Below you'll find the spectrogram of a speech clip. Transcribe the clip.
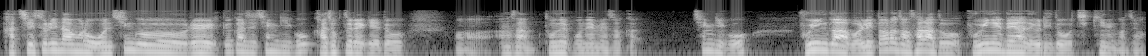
같이 수리남으로 온 친구를 끝까지 챙기고 가족들에게도 어, 항상 돈을 보내면서 가, 챙기고 부인과 멀리 떨어져 살아도 부인에 대한 의리도 지키는 거죠.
